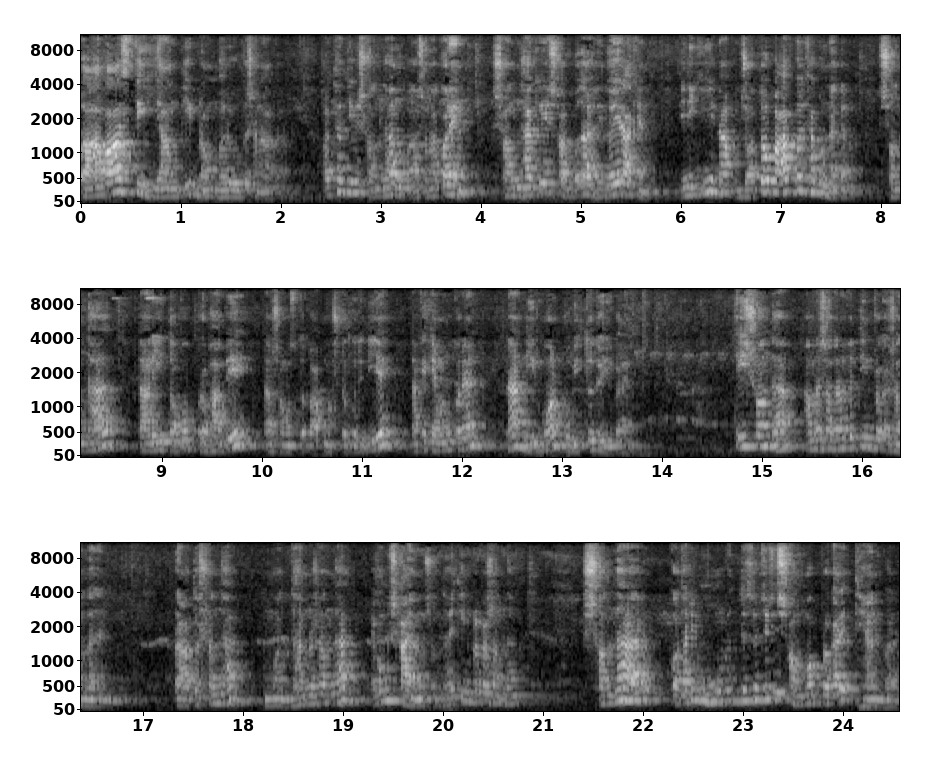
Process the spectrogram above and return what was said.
পাপাস্তি ইয়ান্তি ব্রহ্মলোক সনাতন অর্থাৎ যিনি সন্ধ্যার উপাসনা করেন, সন্ধ্যাকে সর্বদা হৃদয়ে রাখেন, তিনি কি না যত পাপ করে থাকুন না কেন, সন্ধ্যা তার এই তপ প্রভাবে তার সমস্ত পাপ নষ্ট করে দিয়ে তাকে কেমন করেন? না, নির্মল পবিত্র তৈরি করেন। এই সন্ধ্যা আমরা সাধারণত তিন প্রকার সন্ধ্যা জানি। প্রাত সন্ধ্যা, মধ্যাহ্ন সন্ধ্যা এবং সায়ন সন্ধ্যা। এই তিন প্রকার সন্ধ্যা। সন্ধ্যার কথাটির মূল উদ্দেশ্য হচ্ছে যে সম্ভব প্রকারে ধ্যান করা।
